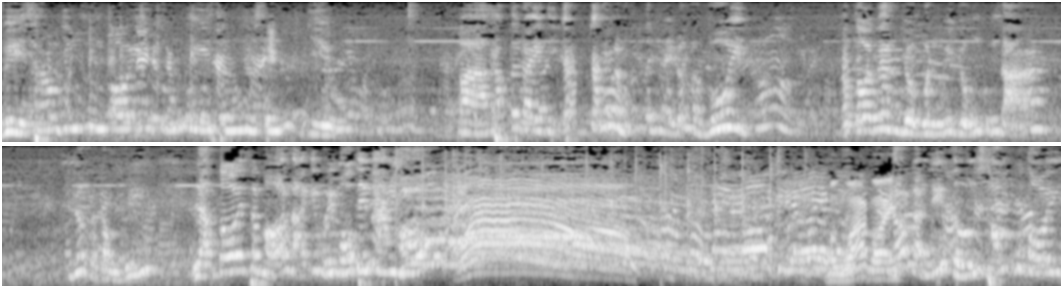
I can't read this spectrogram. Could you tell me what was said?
vì sao dân thương tôi? Cũng hy sinh hy sinh rất nhiều. Và sắp tới đây thì chắc chắn là một tin này rất là vui và tôi với anh Dùa Quỳnh Huy Dũng cũng đã rất là đồng ý. Là tôi sẽ mở lại cái quỹ mổ tim hàng mổ wow mừng quá coi đó là lý tưởng sống của tôi.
